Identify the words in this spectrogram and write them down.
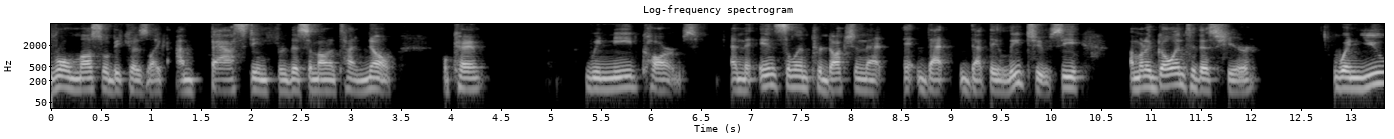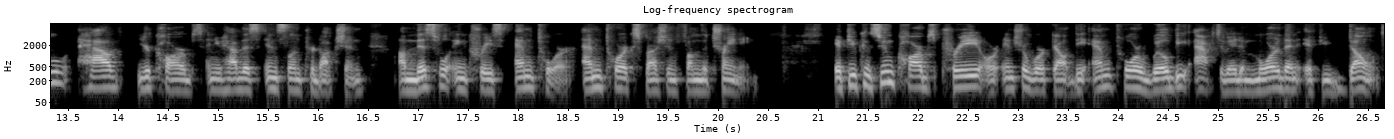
grow muscle because like I'm fasting for this amount of time. No. Okay. We need carbs and the insulin production that, that, that they lead to. See, I'm going to go into this here when you have your carbs and you have this insulin production, um, this will increase mTOR, mTOR expression from the training. If you consume carbs pre or intra workout, the mTOR will be activated more than if you don't.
